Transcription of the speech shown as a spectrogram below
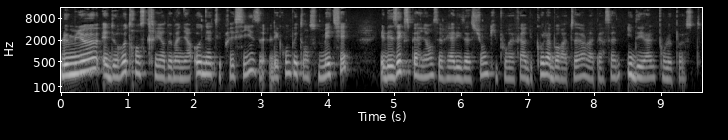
Le mieux est de retranscrire de manière honnête et précise les compétences métiers et les expériences et réalisations qui pourraient faire du collaborateur la personne idéale pour le poste.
